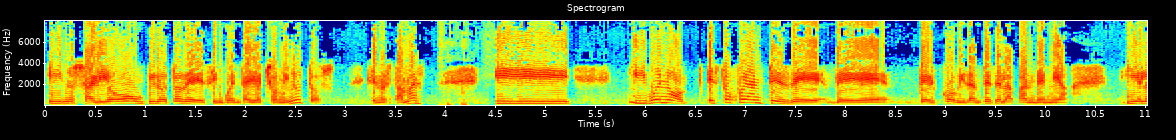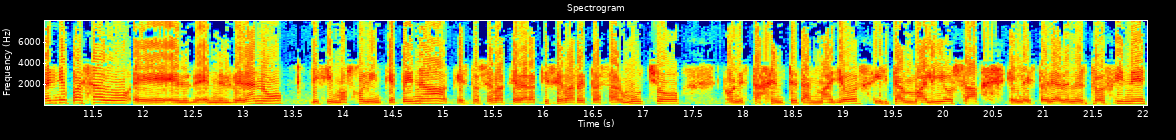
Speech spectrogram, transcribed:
Y nos salió un piloto de 58 minutos, que no está mal. Y, bueno, esto fue antes de, del COVID, antes de la pandemia. Y el año pasado, eh, en el verano, dijimos, jolín, qué pena, que esto se va a quedar aquí, se va a retrasar mucho, con esta gente tan mayor y tan valiosa en la historia de nuestro cine.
